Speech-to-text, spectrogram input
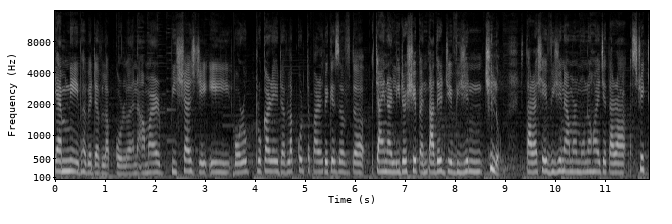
কেমনে এইভাবে ডেভেলপ করল অ্যান্ড আমার বিশ্বাস যে এই বড় প্রকারে ডেভেলপ করতে পারে বিকজ অফ দ্য চায়নার লিডারশিপ অ্যান্ড তাদের যে ভিশন ছিল, তারা সেই ভিশনে আমার মনে হয় যে তারা স্ট্রিক্ট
